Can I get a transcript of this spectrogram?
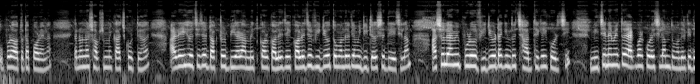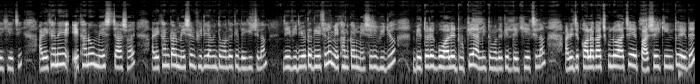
উপরে অতটা পরে না। কেননা সবসময় কাজ করতে হয়। আর এই হচ্ছে যে doctor B R Ambedkar college, এই কলেজের ভিডিও তোমাদেরকে আমি ডিটেলসে দিয়েছিলাম। আসলে আমি পুরো ভিডিওটা কিন্তু ছাদ থেকেই করছি। নিচে নেমে তো একবার করেছিলাম, তোমাদেরকে দেখিয়েছি। আর এখানে, এখানেও মেষ চাষ হয়। আর এখানকার মেষের ভিডিও আমি তোমাদেরকে দেখিয়েছিলাম। যে ভিডিওটা দিয়েছিলাম, এখানকার মেষের ভিডিও, ভেতরে গোয়ালে ঢুকে আমি তোমাদেরকে দেখিয়েছিলাম। আর এই যে কলা গাছগুলো আছে, এর পাশেই কিন্তু এদের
